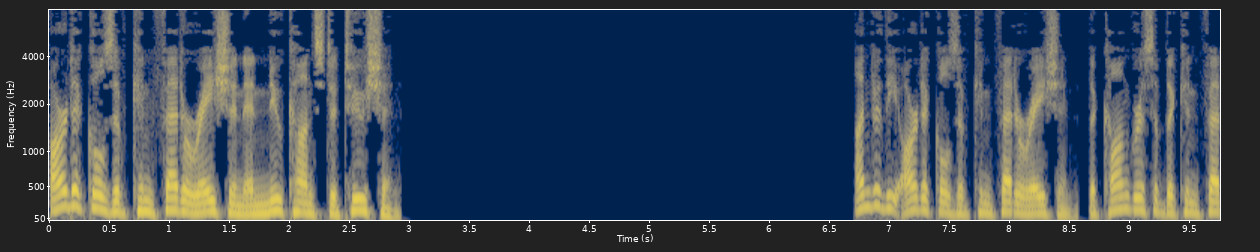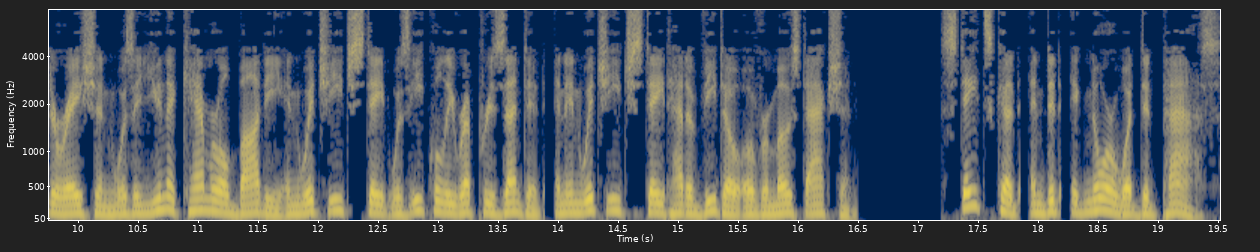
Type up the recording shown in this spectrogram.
Articles of Confederation and new Constitution Under the Articles of Confederation, the Congress of the Confederation was a unicameral body in which each state was equally represented, and in which each state had a veto over most action. States could, and did, ignore what did pass.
